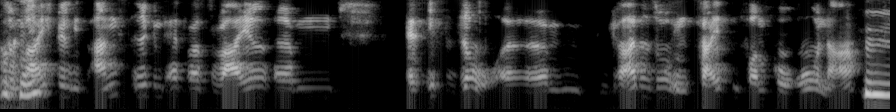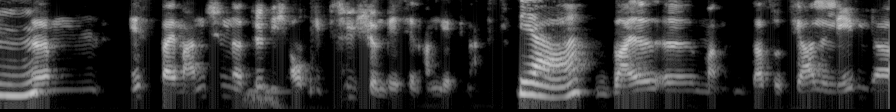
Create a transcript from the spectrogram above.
Okay. Zum Beispiel ist Angst irgendetwas, weil ähm, es ist so, ähm, gerade so in Zeiten von Corona mhm. ähm, ist bei manchen natürlich auch die Psyche ein bisschen angeknackst. Ja. Weil äh, man, das soziale Leben ja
